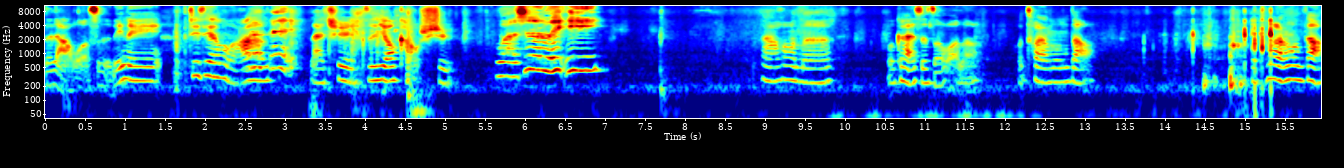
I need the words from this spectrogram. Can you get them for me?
大家好我是玲玲。今天我要来去自由考试，我是零一。然后呢，我开始怎么了？我突然梦到，我突然梦到，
